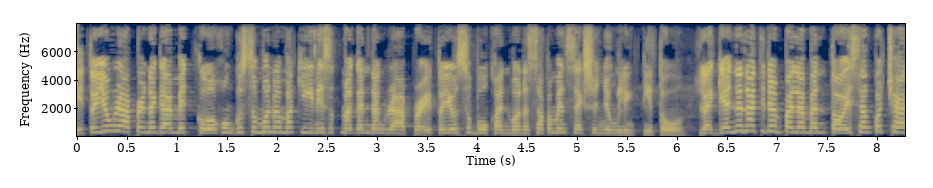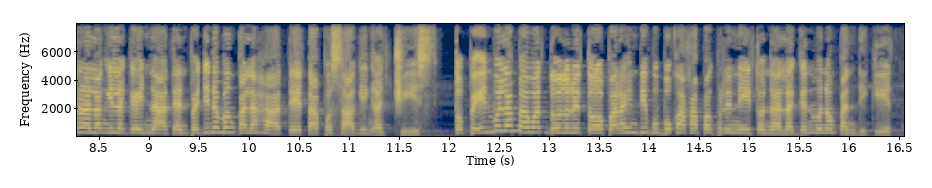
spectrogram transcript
Ito yung wrapper na gamit ko. Kung gusto mo ng makinis at magandang wrapper, ito yung subukan mo. Nasa comment section yung link nito. Lagyan na natin ng palaman to. Isang kutsara lang ilagay natin. Pwede namang kalahati tapos saging at cheese. Tupiin mo lang bawat dulo nito para hindi bubuka kapag prinito na lagyan mo ng pandikit.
